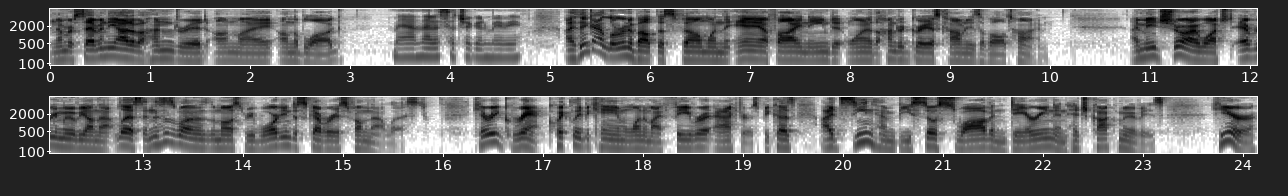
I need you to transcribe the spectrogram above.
number 70 out of 100 on my on the blog. man that is such a good movie I think I learned about this film when the AFI named it one of the 100 greatest comedies of all time. I made sure I watched every movie on that list, and this is one of the most rewarding discoveries from that list. Cary Grant quickly became one of my favorite actors because I'd seen him be so suave and daring in Hitchcock movies. Here,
